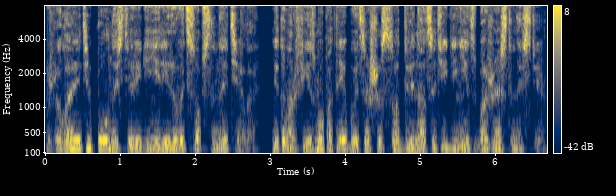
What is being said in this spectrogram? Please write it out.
Желаете полностью регенерировать собственное тело? Метаморфизму потребуется 612 единиц божественности.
